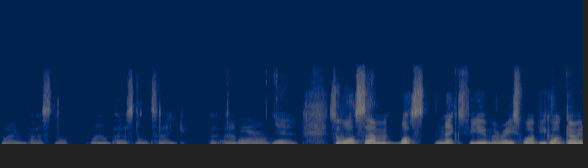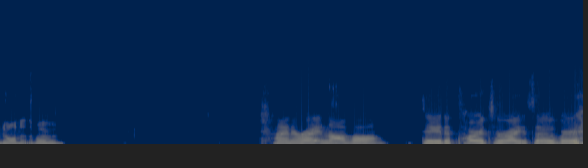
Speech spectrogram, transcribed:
my own personal my own personal take. But um yeah, yeah. so what's um what's next for you Marise? What have you got going on at the moment? Trying to write a novel. Dude it's hard to write sober.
